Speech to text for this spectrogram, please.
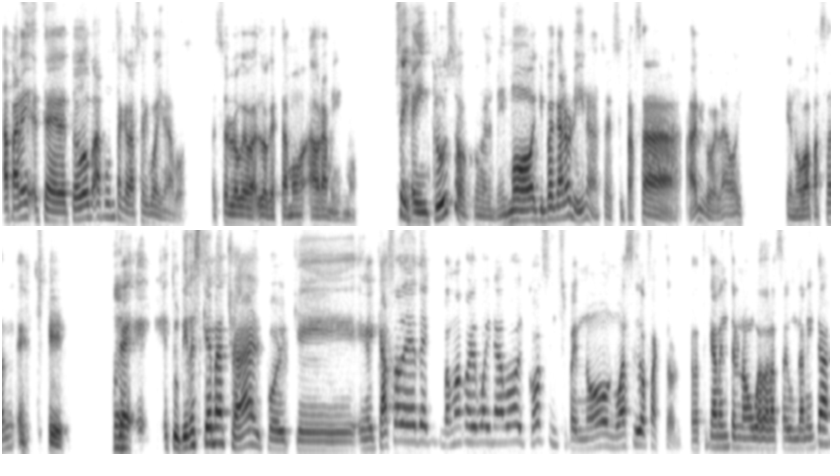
apare- te- todo apunta que va a ser Guaynabo. Eso es lo que, lo que estamos ahora mismo. Sí, E incluso con el mismo equipo de Carolina, o sea, si pasa algo, ¿verdad? Hoy, que no va a pasar, este, o pues, eh, eh, tú tienes que marchar porque en el caso de, de- vamos a coger Guaynabo y Cousins, pues no, no ha sido factor. Prácticamente no ha jugado la segunda mitad.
